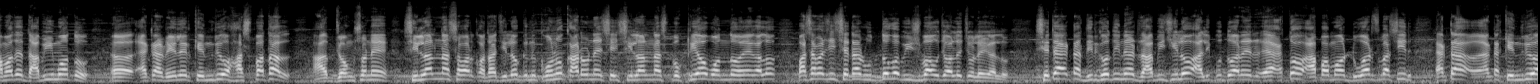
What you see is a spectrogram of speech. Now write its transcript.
আমাদের দাবি মতো একটা রেলের কেন্দ্রীয় হাসপাতাল জংশনে শিলান্যাস হওয়ার কথা ছিল, কিন্তু কোনো কারণে সেই শিলান্যাস প্রক্রিয়াও বন্ধ হয়ে গেল। পাশাপাশি সেটার উদ্যোগও বিষবাহ জলে চলে গেল। সেটা একটা দীর্ঘদিনের দাবি ছিল। আলিপুরদুয়ারের এত আপামর ডুয়ার্সবাসীর একটা একটা কেন্দ্রীয়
